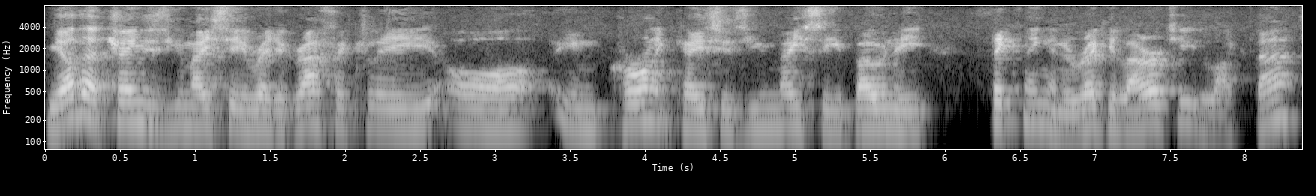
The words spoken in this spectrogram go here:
The other changes you may see radiographically or in chronic cases, you may see bony thickening and irregularity like that.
